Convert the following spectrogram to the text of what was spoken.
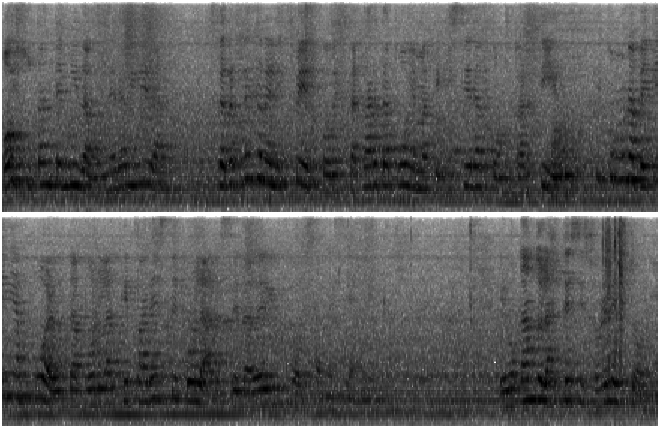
Hoy su tan temida vulnerabilidad se refleja en el espejo de esta carta poema que quisiera compartir, es como una pequeña puerta por la que parece colarse la débil fuerza mesiánica. Evocando las tesis sobre la historia,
